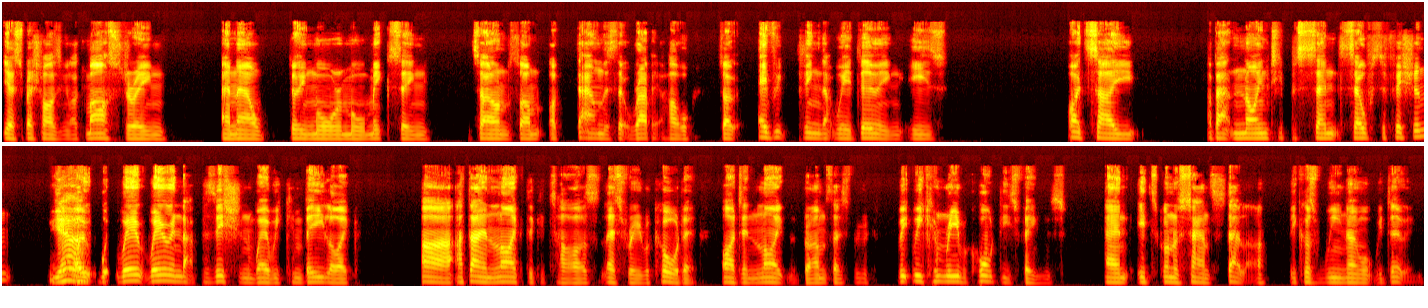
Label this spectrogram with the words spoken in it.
yeah, specializing like mastering, and now doing more and more mixing, and so on. So I'm like down this little rabbit hole. So everything that we're doing is, I'd say, about ninety percent self sufficient. Yeah. So we're we're in that position where we can be like, ah, I don't like the guitars. Let's re-record it. I didn't like the drums. Let's re- we we can re-record these things, and it's gonna sound stellar because we know what we're doing.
